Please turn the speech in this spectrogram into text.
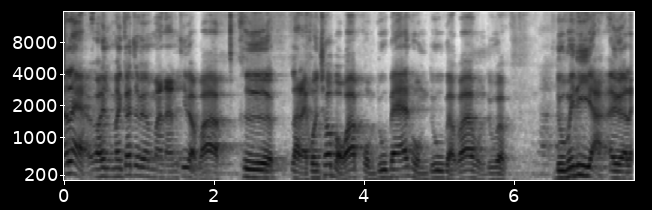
นี่ยนั่นแหละมันมันก็จะเป็นประมาณนั้นที่แบบว่า คือหลาย ๆ คนชอบบอกว่าผมดูแบดผมดูแบบว่าผมดูแบบดูไม่ดีอะเอออะไร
